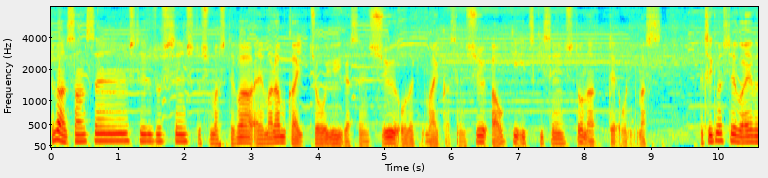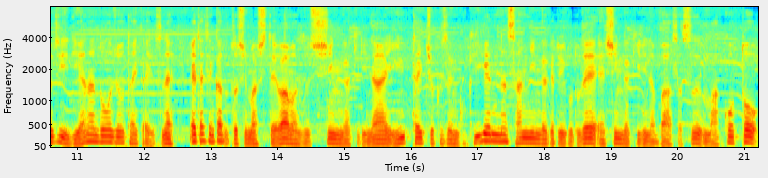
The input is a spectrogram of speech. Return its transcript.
でまあ、参戦している女子選手としましては、えー、まあ、ラムカ一丁結賀選手、小崎舞香選手、青木樹選手となっております。続きまして YMG ディアナ道場大会ですね。対戦カードとしましては、まず新垣里奈引退直前ご機嫌な3人掛けということで、新垣里奈 VS 誠、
